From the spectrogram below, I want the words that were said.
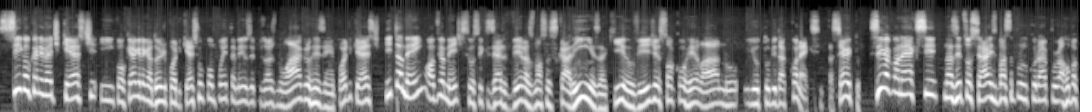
siga o Canivete Cast em qualquer agregador de podcast ou acompanhe também os episódios no Agro Resenha Podcast. E também, obviamente, se você quiser ver as nossas carinhas aqui no vídeo, é só correr lá no YouTube da Conex, tá certo? Siga a Conex nas redes sociais, basta procurar por arroba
